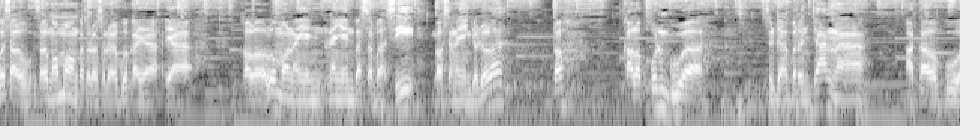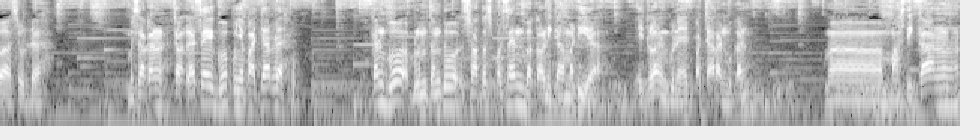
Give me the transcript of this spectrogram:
gue selalu selalu ngomong ke saudara-saudara gue kayak ya kalau lu mau nanyain nanyain basa basi nggak usah nanyain jodoh lah. Toh kalaupun gue sudah berencana atau gue sudah misalkan let's say gue punya pacar dah kan gue belum tentu 100% bakal nikah sama dia. Itulah yang gunanya pacaran bukan? Memastikan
